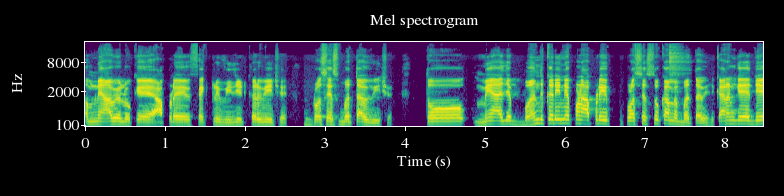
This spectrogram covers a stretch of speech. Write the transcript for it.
અમને આવેલો કે આપણે ફેક્ટરી વિઝિટ કરવી છે પ્રોસેસ બતાવવી છે. તો મેં આજે બંધ કરીને પણ આપણી પ્રોસેસ શું કામે બતાવી છે? કારણ કે જે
